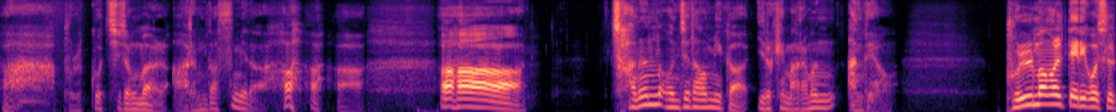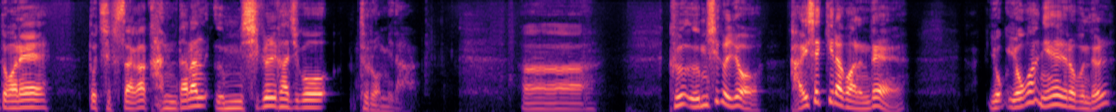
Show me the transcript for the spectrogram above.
아, 불꽃이 정말 아름답습니다. 하하하. 아하. 차는 언제 나옵니까? 이렇게 말하면 안 돼요. 불멍을 때리고 있을 동안에 또 집사가 간단한 음식을 가지고 들어옵니다. 아, 그 음식을요, 가이세끼라고 하는데, 요, 요거 아니에요, 여러분들?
